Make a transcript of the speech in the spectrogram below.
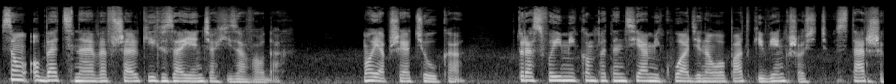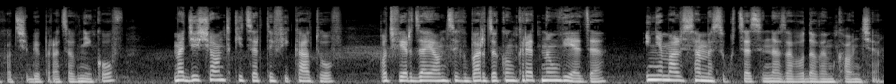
Są obecne we wszelkich zajęciach i zawodach. Moja przyjaciółka, która swoimi kompetencjami kładzie na łopatki większość starszych od siebie pracowników, ma dziesiątki certyfikatów potwierdzających bardzo konkretną wiedzę i niemal same sukcesy na zawodowym koncie.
